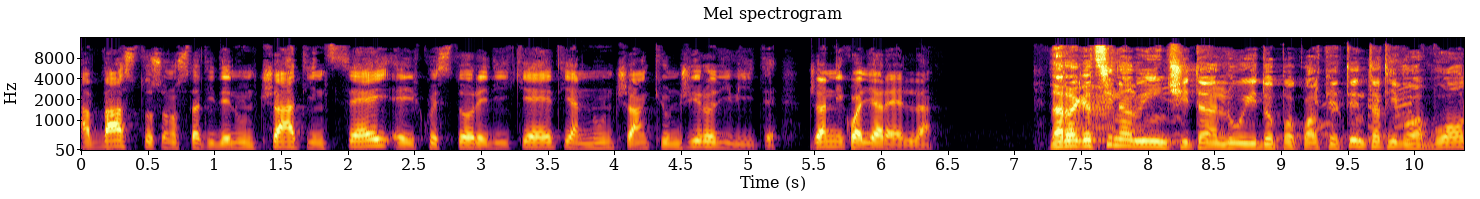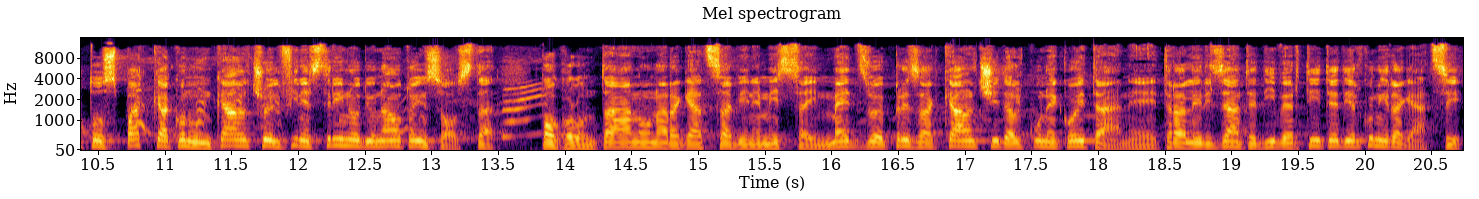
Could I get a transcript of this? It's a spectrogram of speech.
A Vasto sono stati denunciati in sei e il questore di Chieti annuncia anche un giro di vite. Gianni Quagliarella. La ragazzina lo incita, lui dopo qualche tentativo a vuoto spacca con un calcio il finestrino di un'auto in sosta. Poco lontano una ragazza viene messa in mezzo e presa a calci da alcune coetanee, tra le risate divertite di alcuni ragazzi.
